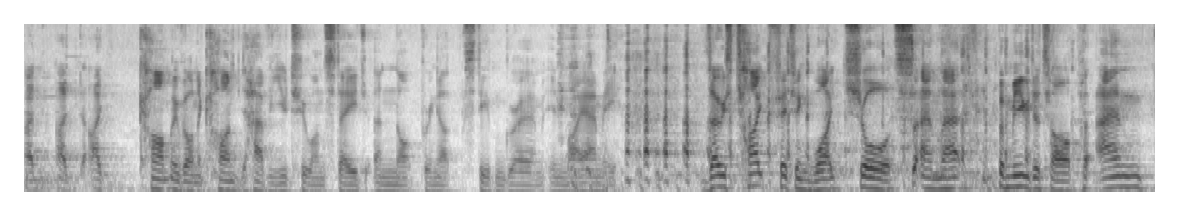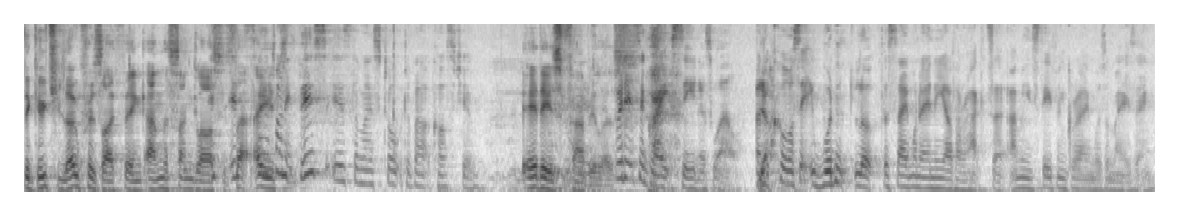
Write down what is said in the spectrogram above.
I, I, I can't move on. I can't have you two on stage and not bring up Stephen Graham in Miami. Those tight-fitting white shorts and that Bermuda top and the Gucci loafers, I think, and the sunglasses. It's, it's that so is- funny. This is the most talked about costume. It is fabulous. But it's a great scene as well. And Yeah. of course, it wouldn't look the same on any other actor. I mean, Stephen Graham was amazing.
